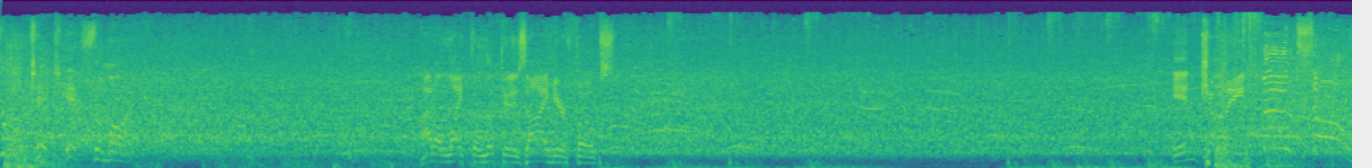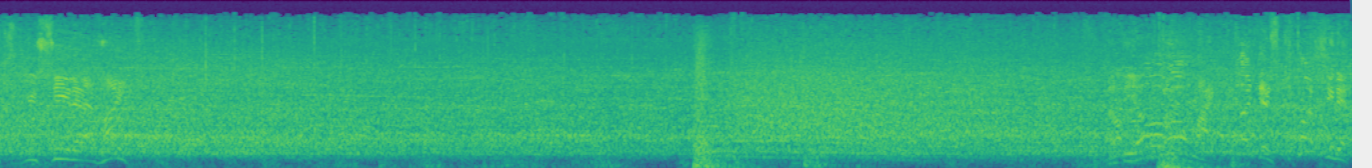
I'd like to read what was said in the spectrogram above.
Drop kick hits the mark. I don't like the look in his eye here, folks. Incoming. Moonsault! You see that height. At the oh my goodness, crushing it.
